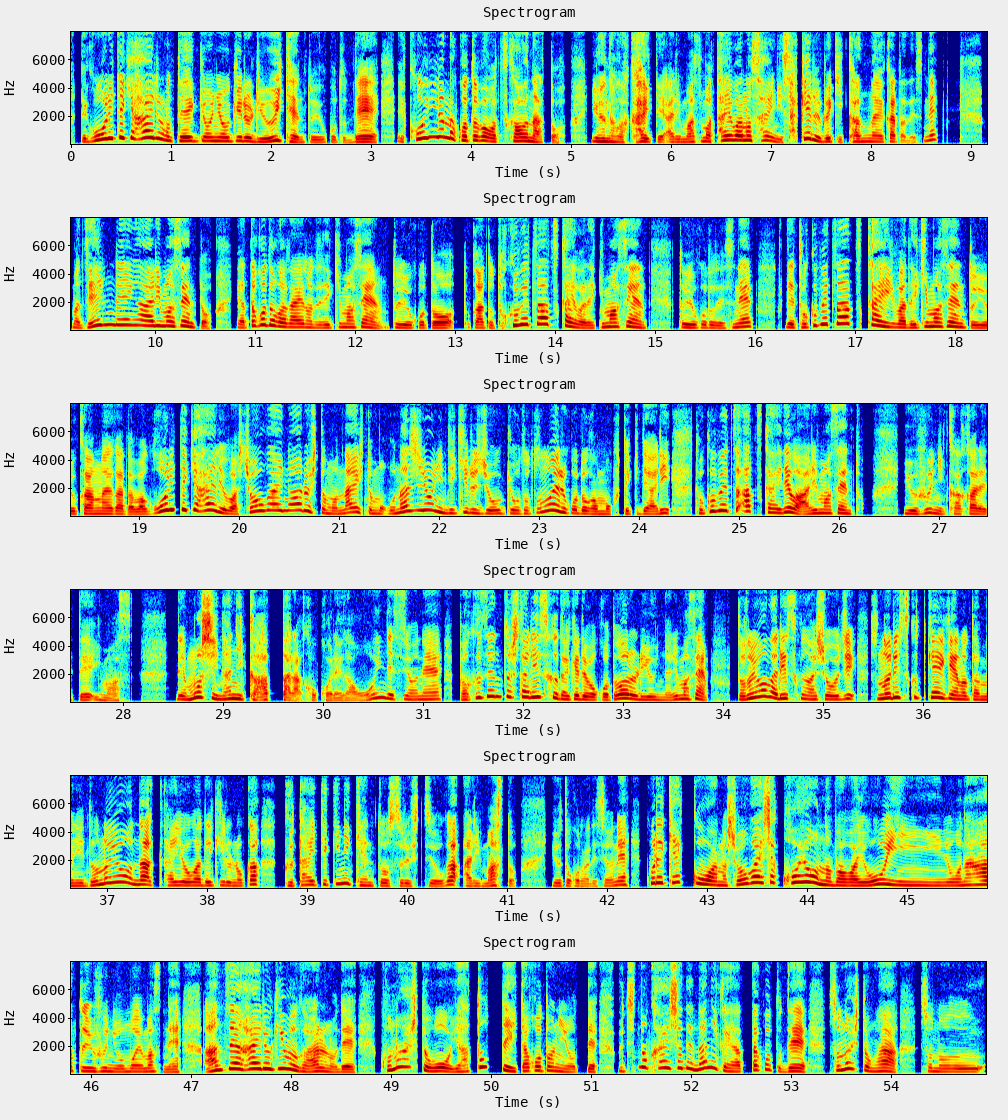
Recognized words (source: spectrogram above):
で合理的配慮の提供における留意点ということでこういうような言葉を使うなというのが書いてあります。まあ、対話の際に避けるべき考え方ですね。まあ、前例がありませんとやったことがないのでできませんということとかあと特別扱いはできませんということですね。で特別扱いはできませんという考え方は合理的配慮は障害のある人もない人も同じようにできる状況を整えることが目的であり特別扱いではありませんというふうに書かれています。でもし何かあっったら、これが多いんですよね。漠然としたリスクだけでは断る理由になりません。どのようなリスクが生じ、そのリスク軽減のためにどのような対応ができるのか、具体的に検討する必要がありますというところなんですよね。これ結構あの、障害者雇用の場合多いよなというふうに思いますね。安全配慮義務があるので、この人を雇っていたことによって、うちの会社で何かやったことで、その人が、その、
